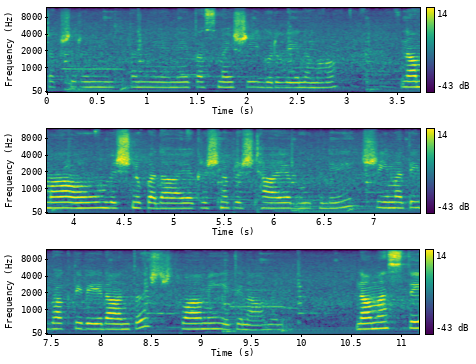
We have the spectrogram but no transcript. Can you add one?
चक्षुरुन्धन्येने तस्मै श्रीगुरुवे नमः। नमः ॐ विष्णुपदाय कृष्णपृष्ठाय भूतले श्रीमतिभक्तिवेदान्त स्वामी इति नामिने। नमस्ते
